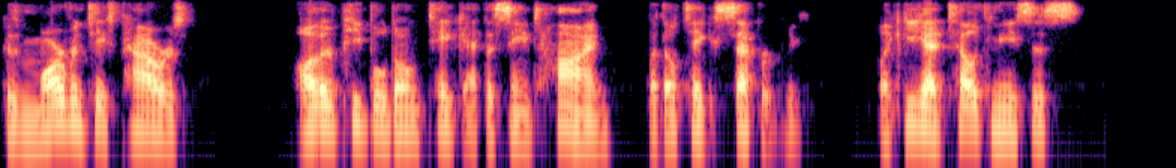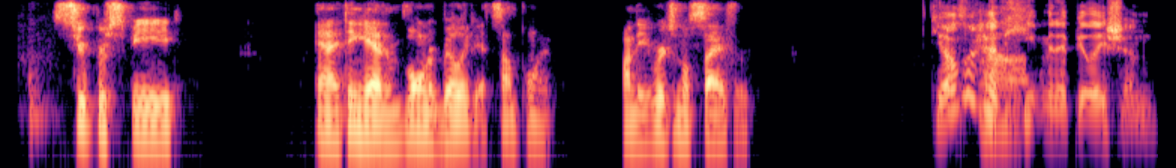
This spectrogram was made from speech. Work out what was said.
Because Marvin takes powers other people don't take at the same time, but they'll take separately. Like he had telekinesis, super speed, and I think he had invulnerability at some point on the original Cipher. He also had Uh, heat manipulation.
